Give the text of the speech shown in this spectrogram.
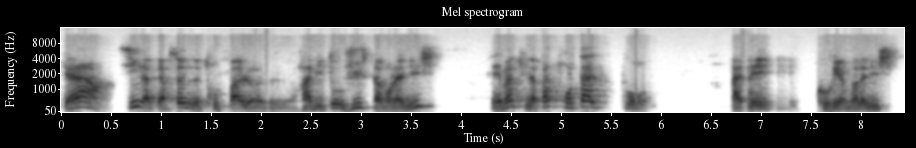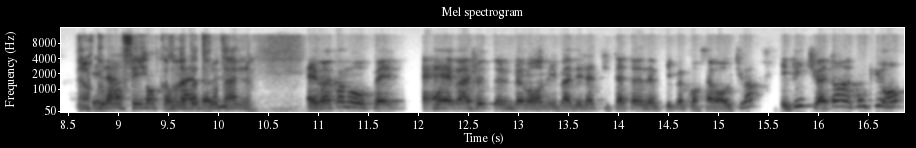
Car si la personne ne trouve pas le ravito juste avant la nuit, eh ben, tu n'as pas de frontal pour aller courir dans la nuit. Alors, comment on fait quand on n'a pas de frontal Eh ben, comment on fait? Eh ben, je te le demande. Eh ben, déjà, tu t'attends un petit peu pour savoir où tu vas. Et puis, tu attends un concurrent.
